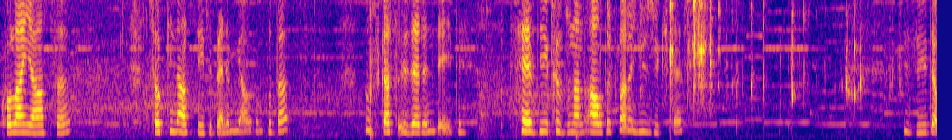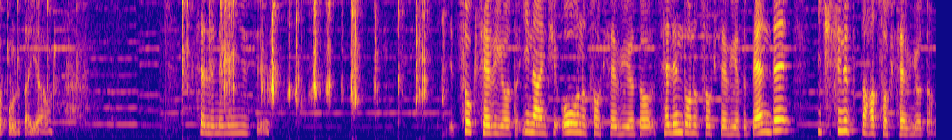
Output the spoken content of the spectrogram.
Kolonyası. Çok inançlıydı benim yavrum. Bu da nuskası üzerindeydi. Sevdiği kızından aldıkları yüzükler. Yüzüğü de burada yavrum. Selin'imin yüzüğü. Çok seviyordu. İnancı o onu çok seviyordu. Selin de onu çok seviyordu. Ben de ikisini daha çok seviyordum.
